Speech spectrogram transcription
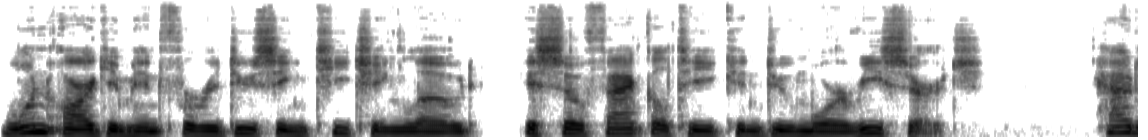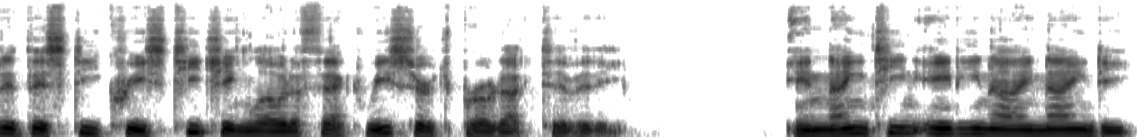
One argument for reducing teaching load is so faculty can do more research. How did this decreased teaching load affect research productivity? In 1989 90,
